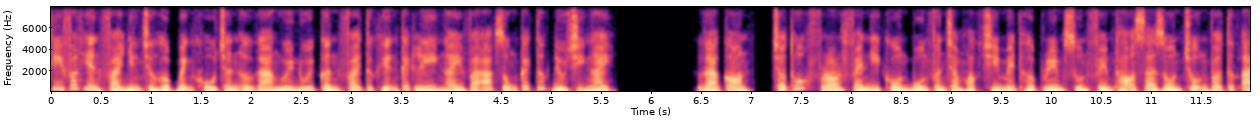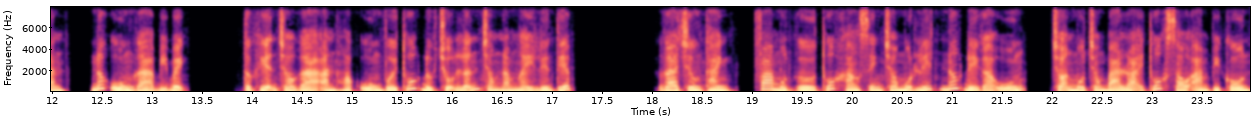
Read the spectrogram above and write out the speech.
Khi phát hiện phải những trường hợp bệnh khô chân ở gà người nuôi cần phải thực hiện cách ly ngay và áp dụng cách thức điều trị ngay. Gà con, cho thuốc florfenicol 4% hoặc 9 mệt hợp rim thọ sazon trộn vào thức ăn, nước uống gà bị bệnh. Thực hiện cho gà ăn hoặc uống với thuốc được trộn lẫn trong 5 ngày liên tiếp. Gà trưởng thành, pha 1 g thuốc kháng sinh cho 1 lít nước để gà uống, chọn một trong ba loại thuốc sau Ampicon,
